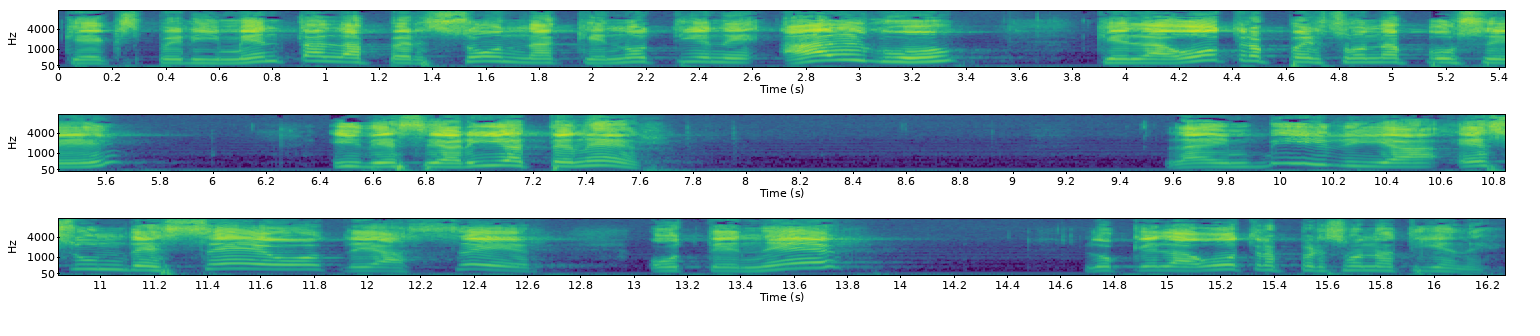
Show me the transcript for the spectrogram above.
que experimenta la persona que no tiene algo que la otra persona posee y desearía tener. La envidia es un deseo de hacer o tener lo que la otra persona tiene.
